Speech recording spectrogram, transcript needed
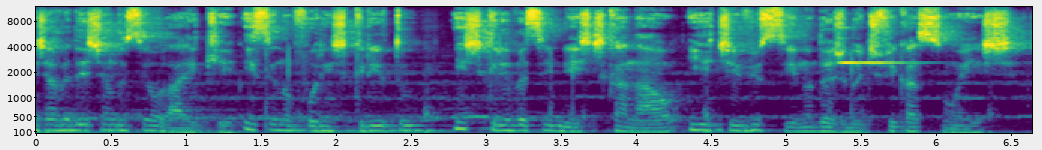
já vai deixando seu like e se não for inscrito, inscreva-se neste canal e ative o sino das notificações.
